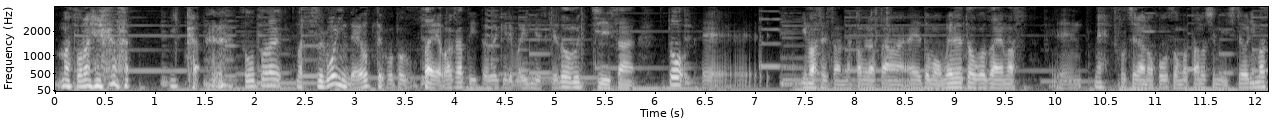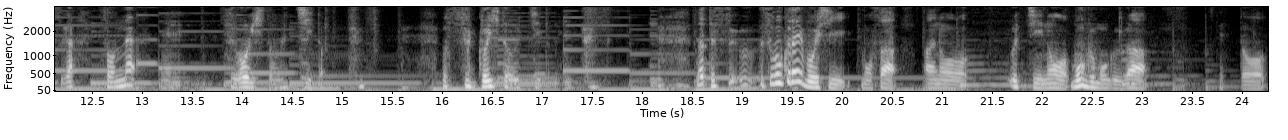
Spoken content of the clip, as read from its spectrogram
まあ、その辺はいいか。相当な、まあ、すごいんだよってことさえ分かっていただければいいんですけど、ウッチーさんと、えー、今瀬さん、中村さん、えー、どうもおめでとうございます。えー、ね、そちらの放送も楽しみにしておりますが、そんな、えー、すごい人、ウッチーと。すっごい人、ウッチーとね。だってす、すごくない Voicy もさ、あの、ウッチーのもぐもぐが、えっと、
